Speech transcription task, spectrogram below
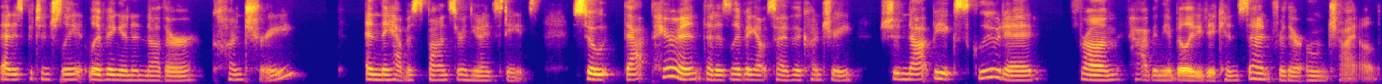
that is potentially living in another country and they have a sponsor in the United States. So that parent that is living outside of the country should not be excluded from having the ability to consent for their own child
